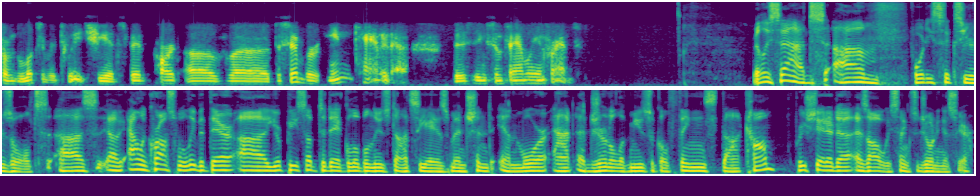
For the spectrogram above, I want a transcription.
from the looks of her tweet, she had spent part of uh, December in Canada visiting some family and friends. Really sad. Um, 46 years old. Uh, uh, Alan Cross, we'll leave it there. Uh, your piece up today at globalnews.ca is mentioned and more at a journalofmusicalthings.com. Appreciate it uh, as always. Thanks for joining us here.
